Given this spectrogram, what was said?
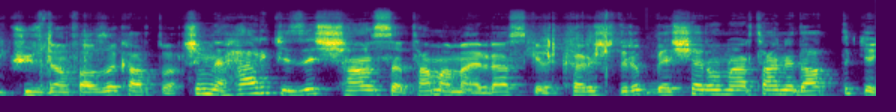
200'den fazla kart var. Şimdi herkese şansa tamamen rastgele karıştırıp beşer onar tane dağıttık ya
